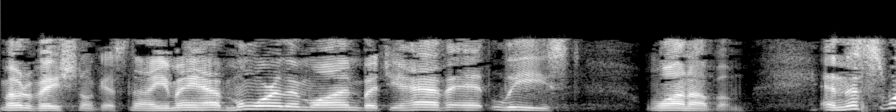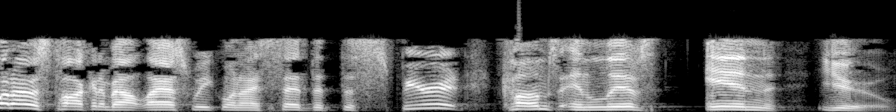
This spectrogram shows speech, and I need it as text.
motivational gifts. Now, you may have more than one, but you have at least one of them. And this is what I was talking about last week when I said that the Spirit comes and lives in you.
